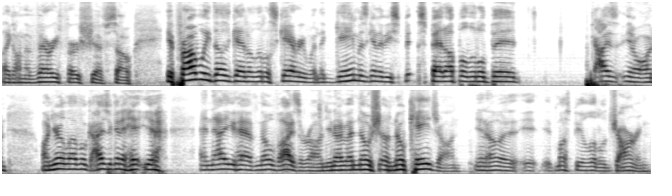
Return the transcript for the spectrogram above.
like on the very first shift. So it probably does get a little scary when the game is going to be sp- sped up a little bit. Guys, you know, on on your level, guys are going to hit you, and now you have no visor on. You know, no sh- no cage on. You know, it, it must be a little jarring.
